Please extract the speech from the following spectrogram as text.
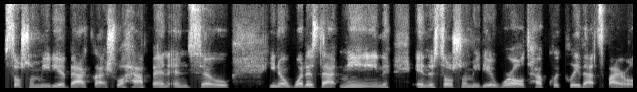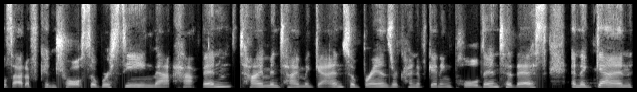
social media backlash will happen. And so you know what does that mean in a social media world? How quickly that spirals out of control. So we're seeing that happen time and time again. So brands are kind of getting pulled into this. And again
